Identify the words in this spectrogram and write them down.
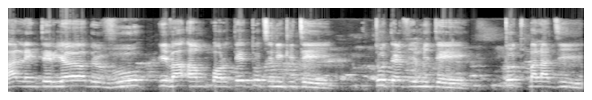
À l'intérieur de vous, il va emporter toute iniquité toute infirmité, toute maladie,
